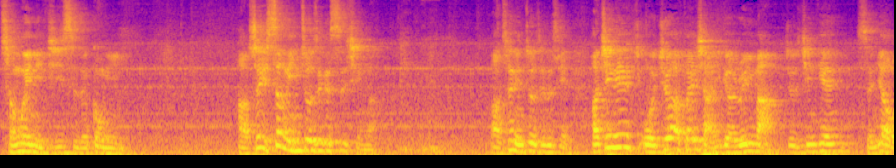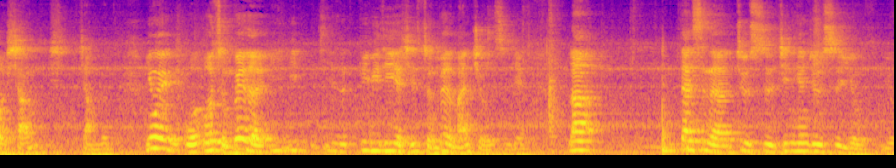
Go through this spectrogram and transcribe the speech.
成为你及时的供应。好，所以圣灵做这个事情啊。啊，圣灵做这个事情。好，今天我就要分享一个 Rhema，就是今天神要我想讲的。因为我我准备了一一一 PPT 也其实准备了蛮久的时间。那但是呢，就是今天就是有有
